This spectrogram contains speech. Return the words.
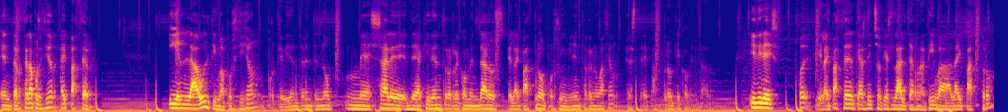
en tercera posición, iPad Air. Y en la última posición, porque evidentemente no me sale de aquí dentro recomendaros el iPad Pro por su inminente renovación, este iPad Pro que he comentado. Y diréis, joder, ¿y el iPad Air que has dicho que es la alternativa al iPad Pro?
